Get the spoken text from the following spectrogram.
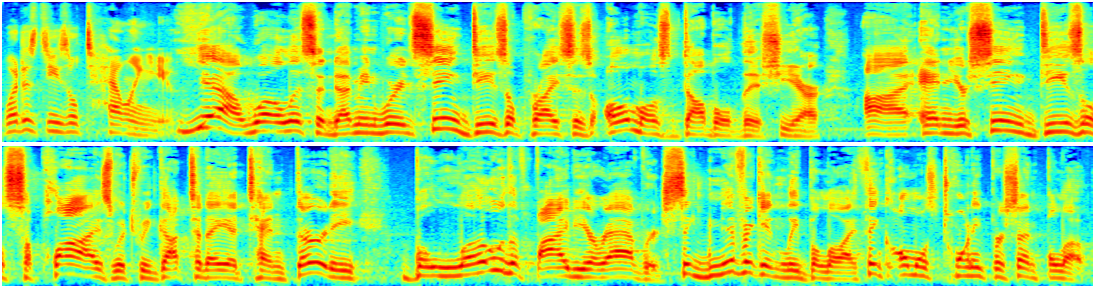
What is diesel telling you? Yeah, well, listen, I mean, we're seeing diesel prices almost double this year, uh, and you're seeing diesel supplies, which we got today at 10:30, below the five-year average, significantly below. I think almost 20% below.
